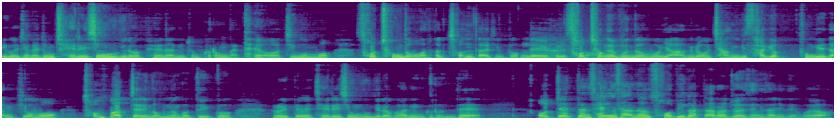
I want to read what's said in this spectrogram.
이걸 제가 좀 재래식 무기라고 표현하기 좀 그런 것 같아요. 지금 뭐 소총도 워낙 첨단이고 네, 그렇죠. 소총에 붙는 뭐야 이런 장비 사격 통계 장비가 뭐 천만 원짜리 넘는 것도 있고 그렇기 때문에 재래식 무기라고 하긴 그런데 어쨌든 생산은 소비가 따라줘야 생산이 되고요.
